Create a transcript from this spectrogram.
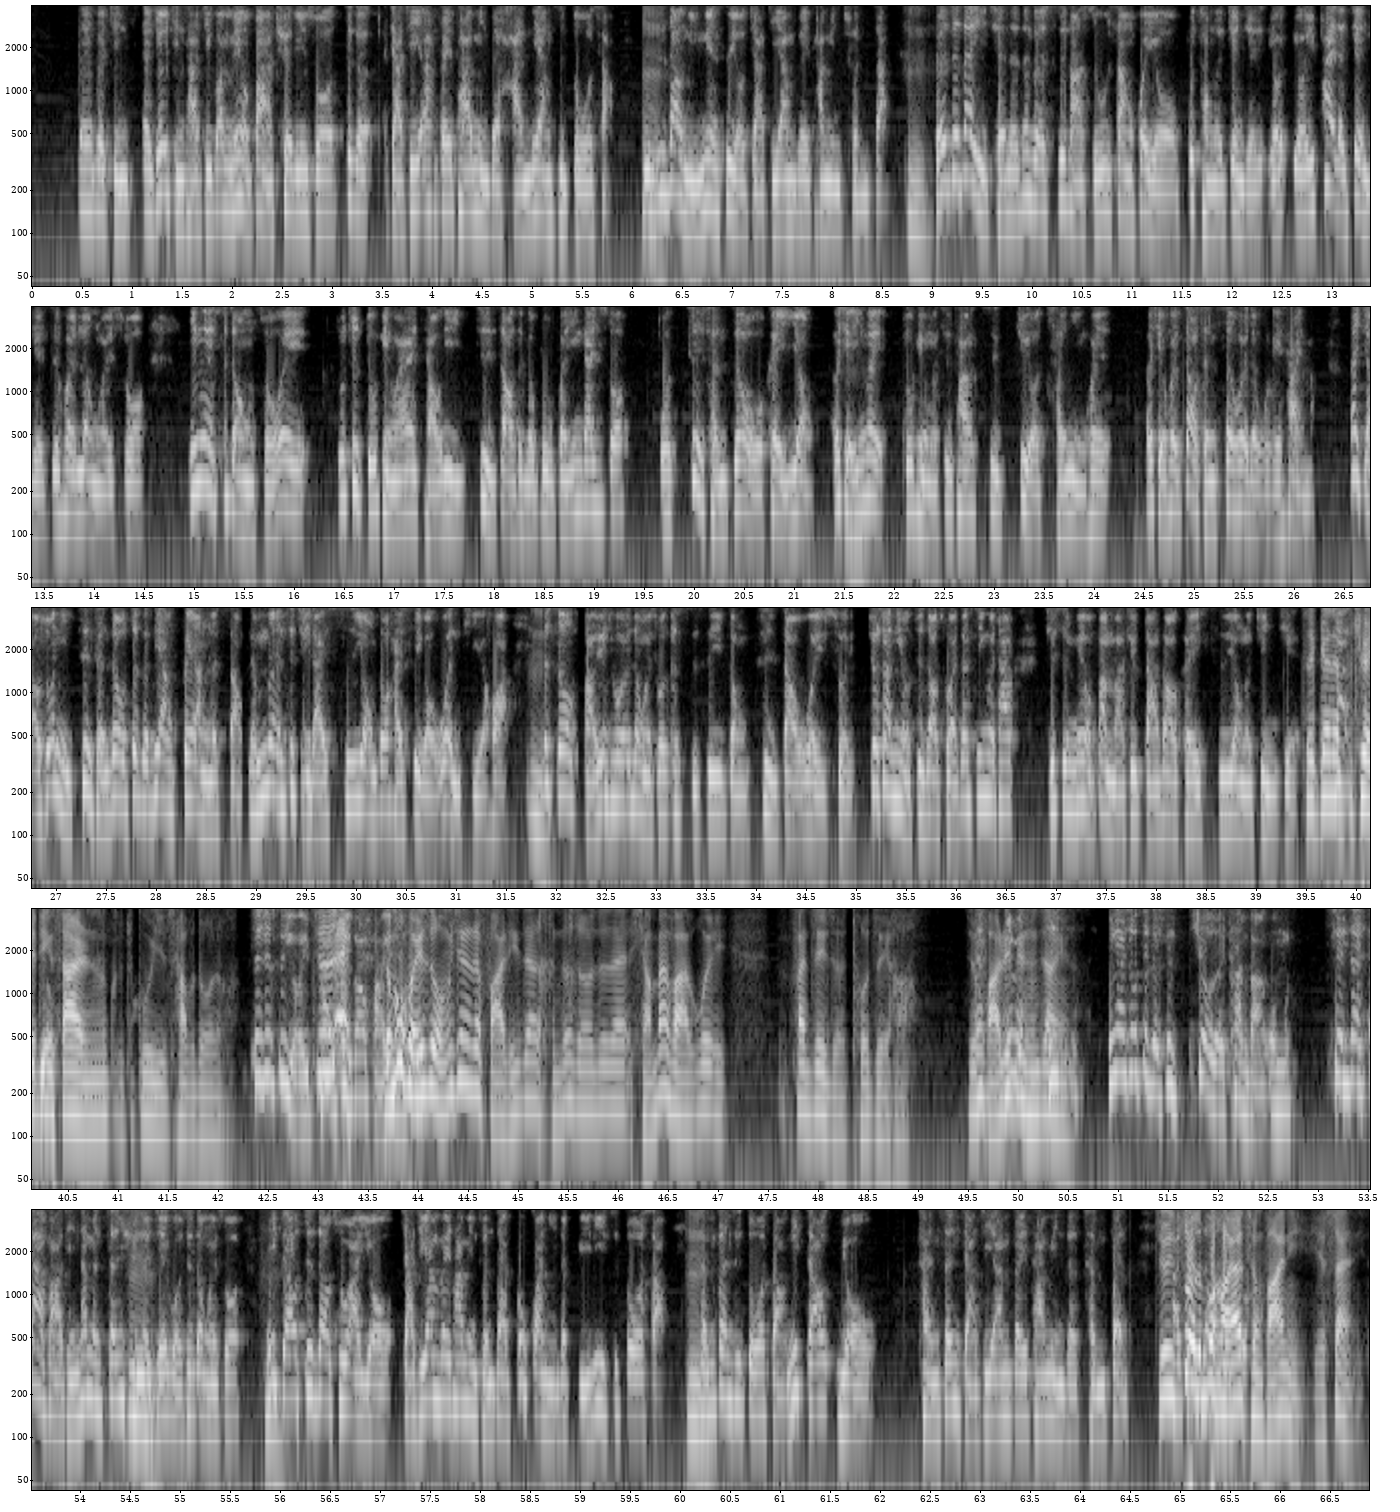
那个警呃就是警察机关没有办法确定说这个甲基安非他命的含量是多少，只知道里面是有甲基安非他命存在。嗯，可是这在以前的那个司法实务上会有不同的见解，有有一派的见解是会认为说，因为这种所谓。不是毒品危害条例制造这个部分，应该是说我制成之后我可以用，而且因为毒品我是它是具有成瘾会，而且会造成社会的危害嘛。那假如说你制成之后这个量非常的少，能不能自己来私用都还是有问题的话，这时候法院就会认为说这只是一种制造未遂，就算你有制造出来，但是因为它其实没有办法去达到可以私用的境界，这跟那不确定杀人故意差不多的嘛。这就是有一派最高法院怎么回事？我们现在的法庭在很多时候都在想办法为犯罪者脱罪哈，就法律变成这样。应该说这个是旧的看法，我们。现在大法庭他们征询的结果是认为说，你只要制造出来有甲基安非他命存在，不管你的比例是多少，成分是多少，你只要有产生甲基安非他命的成分，就是做的不好要惩罚你也算。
